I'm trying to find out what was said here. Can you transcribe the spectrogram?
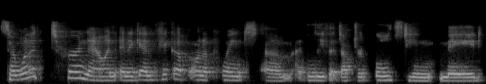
So I want to turn now and, and again pick up on a point um, I believe that Dr. Goldstein made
